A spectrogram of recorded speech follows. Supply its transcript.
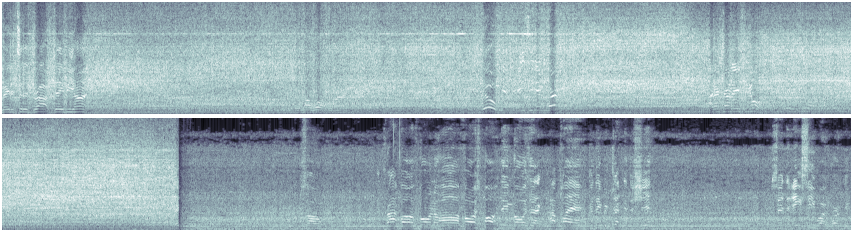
Made it to the drop, JB Hunt. my walk around. Yo! AC didn't work? I didn't turn the AC on. So, the drop off going to uh, Forest Park didn't go as I, I planned because they rejected the shit. Said wasn't working.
